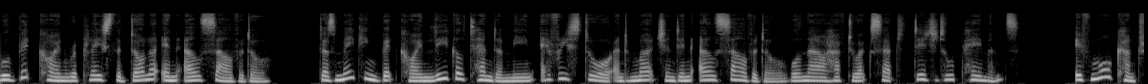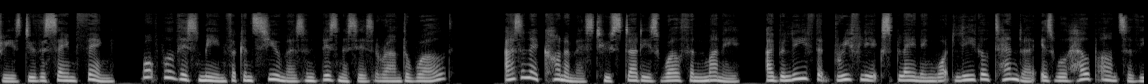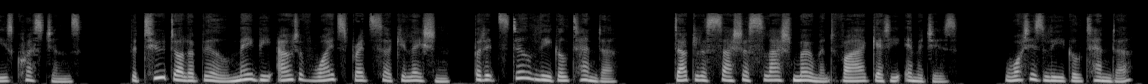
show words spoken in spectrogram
Will Bitcoin replace the dollar in El Salvador? Does making Bitcoin legal tender mean every store and merchant in El Salvador will now have to accept digital payments? If more countries do the same thing, what will this mean for consumers and businesses around the world? As an economist who studies wealth and money, I believe that briefly explaining what legal tender is will help answer these questions. The $2 bill may be out of widespread circulation, but it's still legal tender. Douglas Sacha slash moment via Getty Images. What is legal tender?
